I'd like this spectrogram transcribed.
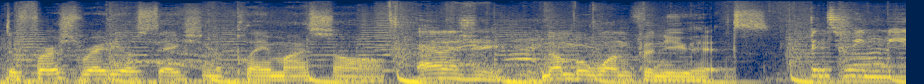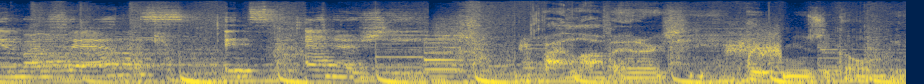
The first radio station to play my song. Energy. Number one for new hits. Between me and my fans, it's energy. I love energy. Hit music only.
